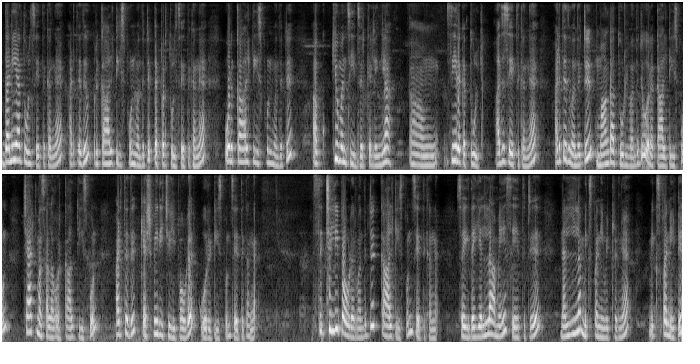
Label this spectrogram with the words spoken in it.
தனியாத்தூள் சேர்த்துக்கோங்க. அடுத்தது ஒரு கால் டீஸ்பூன் வந்துட்டு பெப்பர் தூள் சேர்த்துக்கோங்க. ஒரு கால் டீஸ்பூன் வந்துட்டு கியூமன் சீட்ஸ் இருக்குது இல்லைங்களா? சீரகத்தூள். அது சேர்த்துக்கங்க. அடுத்தது வந்துட்டு மாங்காய் தூள் வந்துட்டு ஒரு கால் டீஸ்பூன் சாட் மசாலா ஒரு கால் டீஸ்பூன் அடுத்தது காஷ்மீரி சில்லி பவுடர் ஒரு டீஸ்பூன் சேர்த்துக்கங்க. சில்லி பவுடர் வந்துட்டு கால் டீஸ்பூன் சேர்த்துக்கோங்க. ஸோ இதை எல்லாமே சேர்த்துட்டு நல்லா மிக்ஸ் பண்ணி விட்டுருங்க. மிக்ஸ் பண்ணிவிட்டு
